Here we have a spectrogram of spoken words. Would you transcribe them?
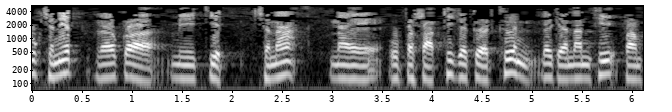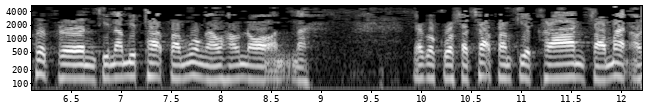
ทุกๆชนิด แล้วก็มีจิตชนะในอุปสรรคที่จะเกิดขึ้น ได้แก่นันทิความเพลิดเพลินทีนามิทะความง่วงเหงาเหานอนนะ แล้วก็กลัวสัจฉะความเกียดคร้านสามารถเอา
